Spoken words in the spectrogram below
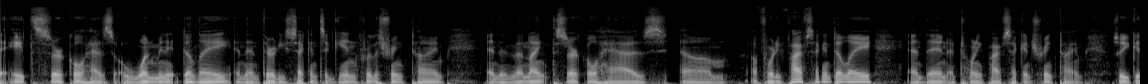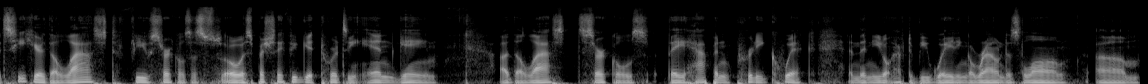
The eighth circle has a 1 minute delay and then 30 seconds again for the shrink time. And then the ninth circle has um, a 45 second delay and then a 25 second shrink time. So you could see here the last few circles, so especially if you get towards the end game uh, the last circles they happen pretty quick, and then you don't have to be waiting around as long, um,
